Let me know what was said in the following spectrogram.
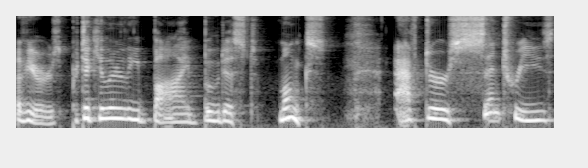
of years, particularly by Buddhist monks. After centuries,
